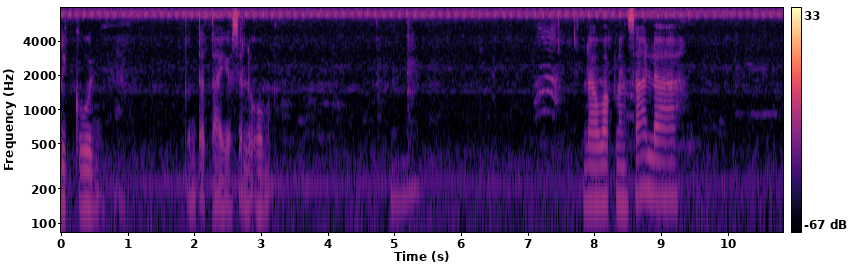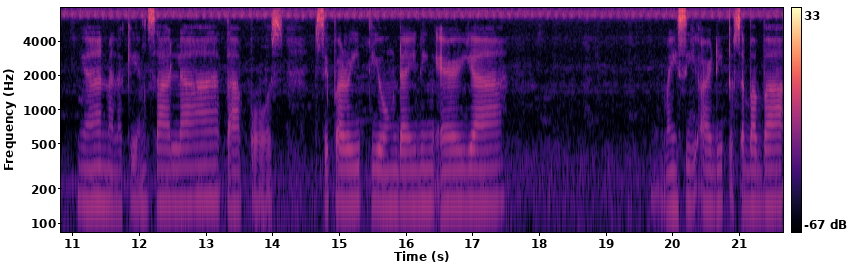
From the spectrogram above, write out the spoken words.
likod punta tayo sa loob lawak ng sala Yan, malaki ang sala. Tapos, separate yung dining area. May CR dito sa baba.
